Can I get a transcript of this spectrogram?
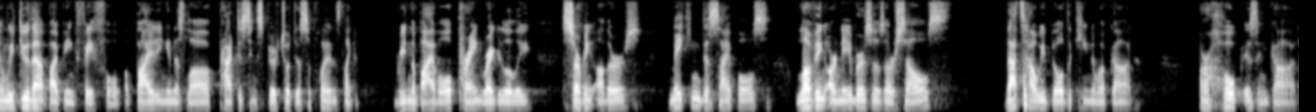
And we do that by being faithful, abiding in His love, practicing spiritual disciplines like reading the Bible, praying regularly, serving others, making disciples, loving our neighbors as ourselves. That's how we build the kingdom of God. Our hope is in God.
